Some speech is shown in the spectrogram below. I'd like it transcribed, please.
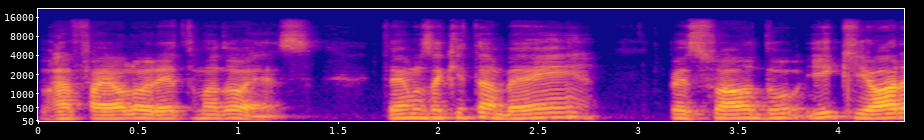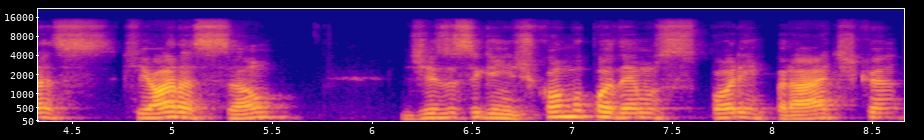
O Rafael Loreto mandou essa. Temos aqui também pessoal do E Que Horas, que horas São diz o seguinte: como podemos pôr em prática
